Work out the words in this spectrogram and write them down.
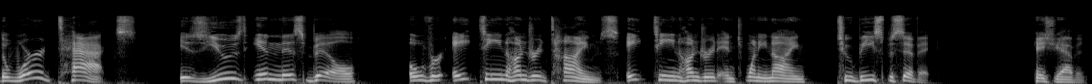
the word tax is used in this bill over 1,800 times, 1,829 to be specific case you haven't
